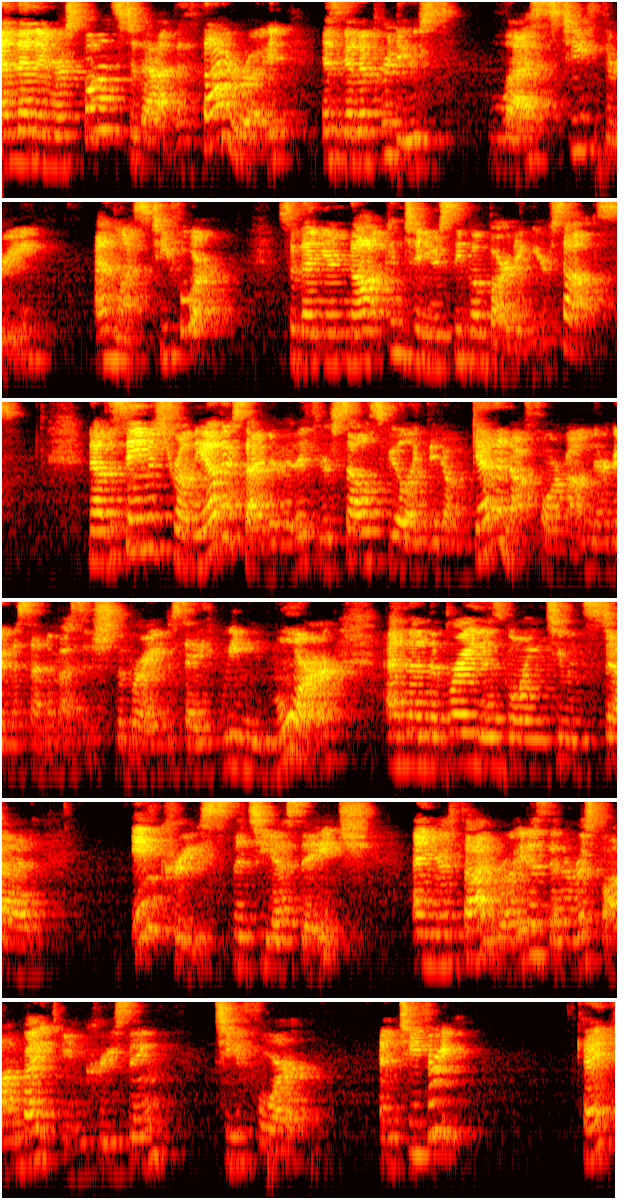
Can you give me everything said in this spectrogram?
And then in response to that, the thyroid is going to produce less T3 and less T4. So then you're not continuously bombarding your cells. Now the same is true on the other side of it. If your cells feel like they don't get enough hormone, they're going to send a message to the brain to say, we need more. And then the brain is going to instead increase the TSH, and your thyroid is going to respond by increasing T4 and T3. Okay,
